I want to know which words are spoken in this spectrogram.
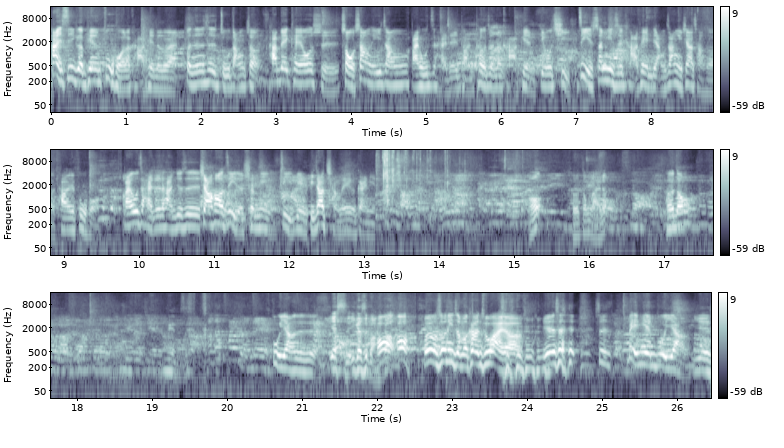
它也是一个偏复活的卡片，对不对？本身是阻挡者，他被 KO 时，手上的一张白胡子海贼团特征的卡片丢弃，自己生命值卡片两张以下场合，它会复活。白胡子海贼团就是消耗自己的生命，自己变比较强的一个概念。哦，河东来了，河东，不一样是不是？yes，一个是广告。哦哦，我想说你怎么看出来的？原来是是背面不一样。，yes，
